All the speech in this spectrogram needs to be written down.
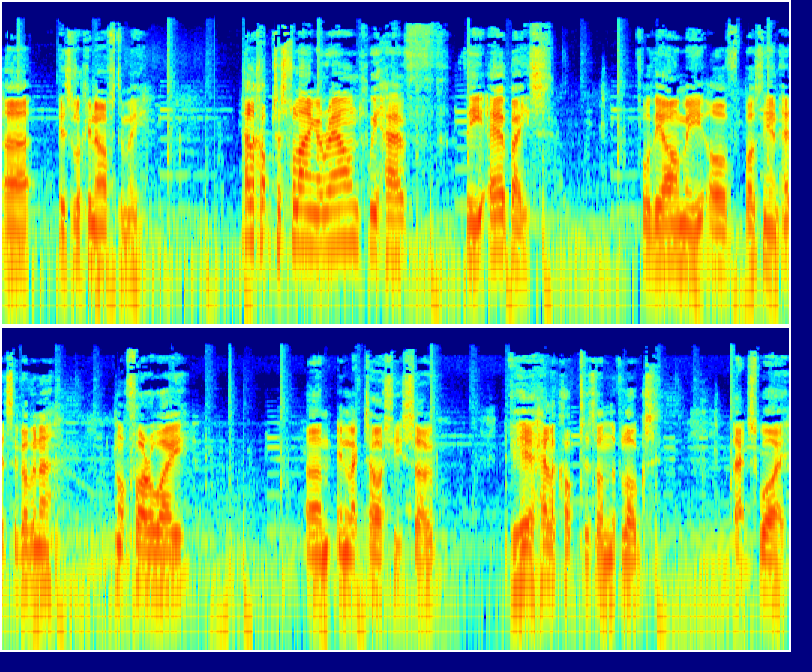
uh, is looking after me. Helicopters flying around. We have the airbase for the army of Bosnia and Herzegovina, not far away um, in Laktashi. So if you hear helicopters on the vlogs, that's why.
